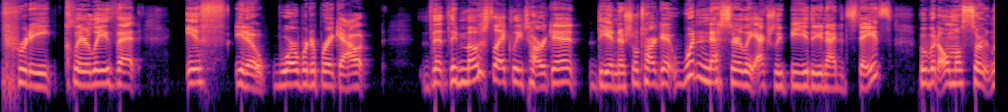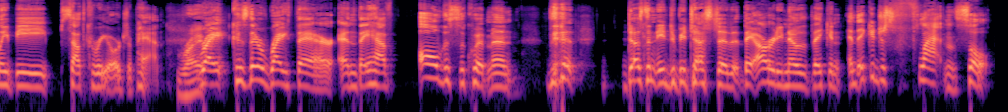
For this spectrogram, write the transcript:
pretty clearly that if you know war were to break out that the most likely target the initial target wouldn't necessarily actually be the united states but would almost certainly be south korea or japan Right. right because they're right there and they have all this equipment that doesn't need to be tested they already know that they can and they can just flatten seoul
